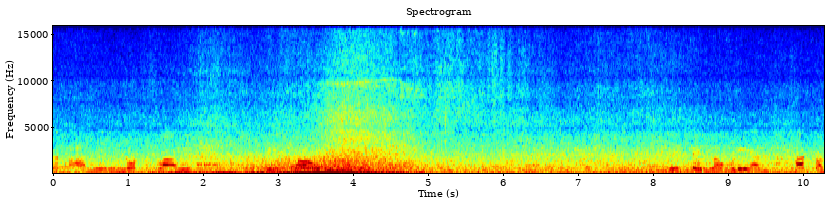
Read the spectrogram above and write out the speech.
สถานีรถไฟเขตโชคนี่เป็นโรงเรียนชั้นประ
